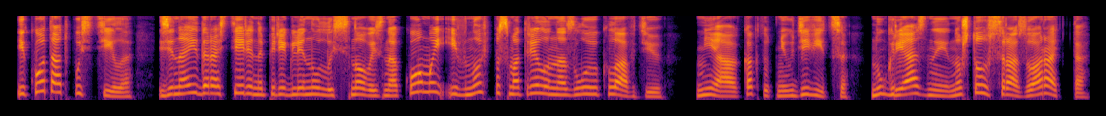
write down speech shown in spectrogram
и кота отпустила. Зинаида растерянно переглянулась с новой знакомой и вновь посмотрела на злую Клавдию. «Не, а как тут не удивиться? Ну, грязные, но что сразу орать-то?»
